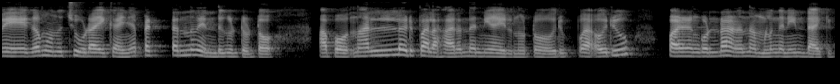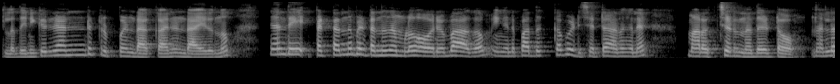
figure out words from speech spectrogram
വേഗം ഒന്ന് ചൂടായി കഴിഞ്ഞാൽ പെട്ടെന്ന് വെന്ത് കിട്ടും കേട്ടോ അപ്പോൾ നല്ലൊരു പലഹാരം തന്നെയായിരുന്നു കേട്ടോ ഒരു ഒരു പഴം കൊണ്ടാണ് നമ്മളിങ്ങനെ ഉണ്ടാക്കിയിട്ടുള്ളത് എനിക്കൊരു രണ്ട് ട്രിപ്പ് ഉണ്ടാക്കാനുണ്ടായിരുന്നു ഞാൻ ദേ പെട്ടെന്ന് പെട്ടെന്ന് നമ്മൾ ഓരോ ഭാഗം ഇങ്ങനെ പതുക്കെ പിടിച്ചിട്ടാണ് ഇങ്ങനെ മറച്ചിടുന്നത് കേട്ടോ നല്ല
